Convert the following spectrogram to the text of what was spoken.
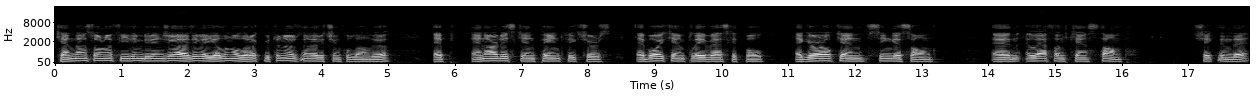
Kendinden sonra fiilin birinci hali ve yalın olarak bütün özneler için kullanılıyor. An artist can paint pictures. A boy can play basketball. A girl can sing a song. An elephant can stomp şeklinde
